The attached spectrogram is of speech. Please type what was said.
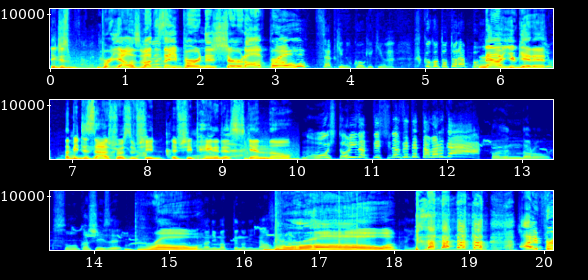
He just, yeah, I was about to say he burned his shirt off, bro. Now you get it. That'd be disastrous if she if she painted his skin though. Bro. Bro. I for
